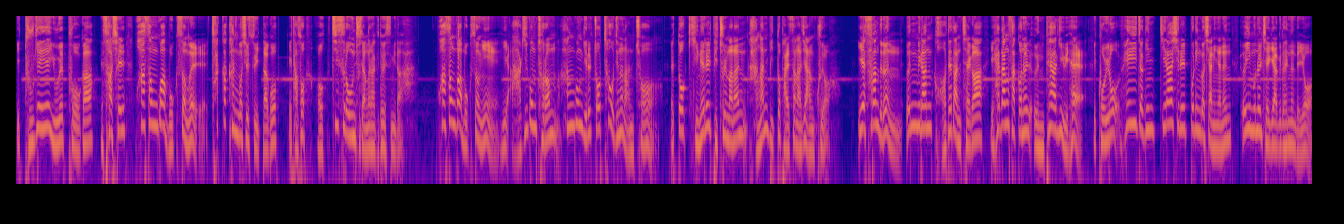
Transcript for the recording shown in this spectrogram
이 두 개의 UFO가 사실 화성과 목성을 착각한 것일 수 있다고 이 다소 억지스러운 주장을 하기도 했습니다. 화성과 목성이 이 아기곰처럼 항공기를 쫓아오지는 않죠. 또 기내를 비출 만한 강한 빛도 발산하지 않고요. 이에 사람들은 은밀한 거대 단체가 이 해당 사건을 은폐하기 위해 이 고의로 회의적인 찌라시를 뿌린 것이 아니냐는 의문을 제기하기도 했는데요.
